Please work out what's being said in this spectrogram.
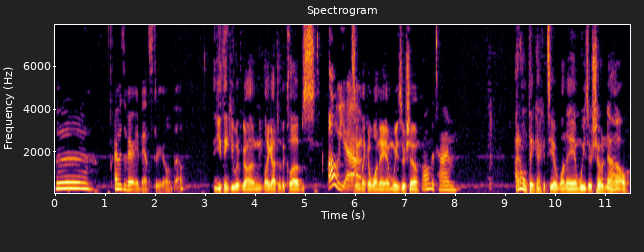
Uh, I was a very advanced three year old though. You think you would have gone like out to the clubs, Oh yeah, seen like a 1 a.m. Weezer show? all the time. I don't think I could see a 1 a.m. Weezer show now.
